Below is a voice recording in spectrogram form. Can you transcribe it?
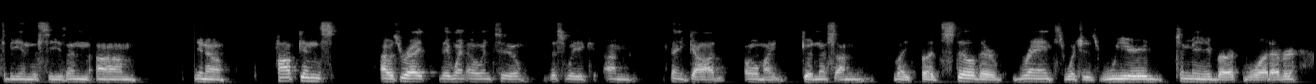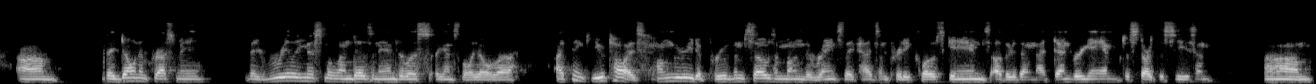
to be in the season. Um, you know, Hopkins, I was right. They went 0 2 this week. I'm thank God. Oh my goodness. I'm like, but still they're ranked, which is weird to me, but whatever. Um, they don't impress me. They really miss Melendez and Angelus against Loyola. I think Utah is hungry to prove themselves among the ranks. They've had some pretty close games, other than that Denver game to start the season. Um,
